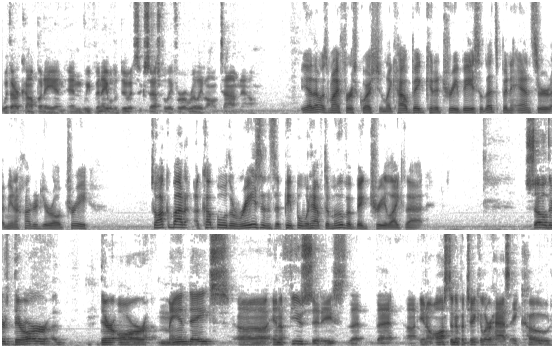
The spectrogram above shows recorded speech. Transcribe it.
with our company, and, and we've been able to do it successfully for a really long time now. Yeah, that was my first question. Like, how big can a tree be? So that's been answered. I mean, a hundred year old tree. Talk about a couple of the reasons that people would have to move a big tree like that. So there's there are there are mandates uh, in a few cities that that uh, you know Austin in particular has a code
